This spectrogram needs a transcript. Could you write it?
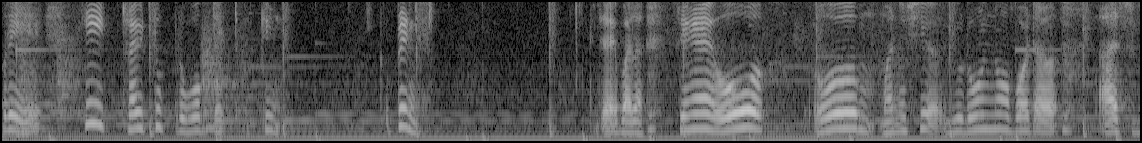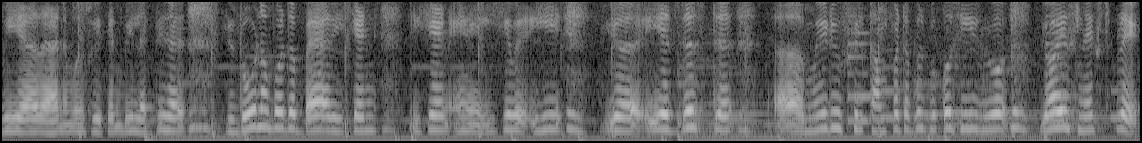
prey, he tried to provoke that king, prince. Jayabala saying, Oh, oh, Manushya, you don't know about uh, us. We are animals. We can be like this. You don't know about the bear. He can, he can, he, he, he, he has just uh, uh, made you feel comfortable because he, you're his next prey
